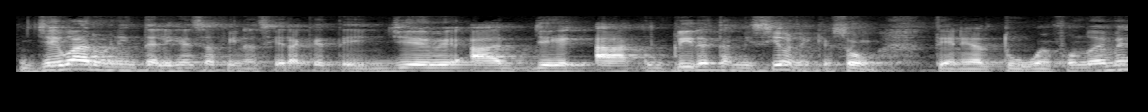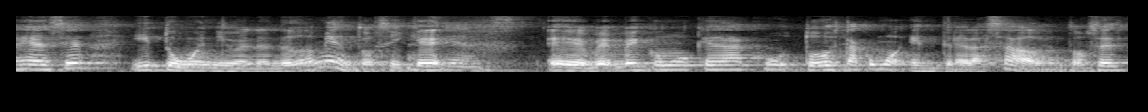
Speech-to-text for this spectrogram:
llevar una inteligencia financiera que te lleve a, cumplir estas misiones, que son tener tu buen fondo de emergencia y tu buen nivel de endeudamiento. Así que Así eh, ve, ve cómo queda, todo está como entrelazado. Entonces,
